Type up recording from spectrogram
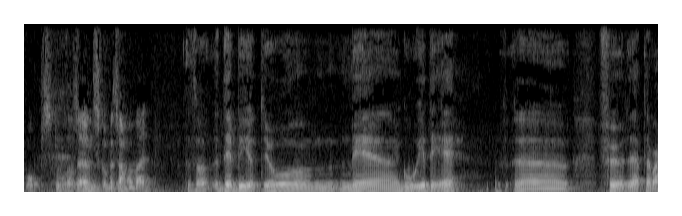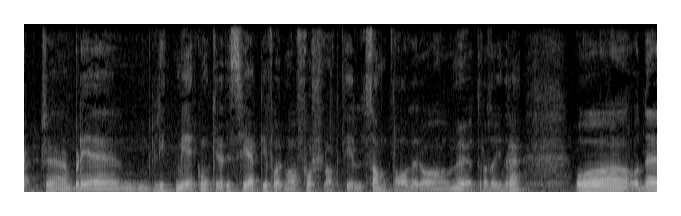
oppsto, altså ønsket om et samarbeid? Det begynte jo med gode ideer. før det etter hvert ble litt mer konkretisert i form av forslag til samtaler og møter osv. Og, så og det,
